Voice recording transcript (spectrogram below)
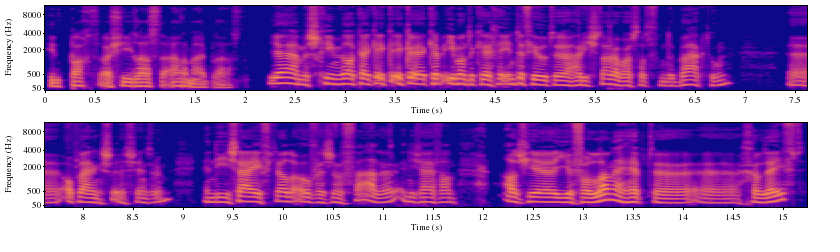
in pacht als je je laatste adem uitblaast. Ja, misschien wel. Kijk, ik, ik, eh, ik heb iemand een keer geïnterviewd, eh, Harry Starre was dat van de Baak toen, eh, opleidingscentrum. En die zei, vertelde over zijn vader. En die zei van, als je je verlangen hebt eh, eh, geleefd,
